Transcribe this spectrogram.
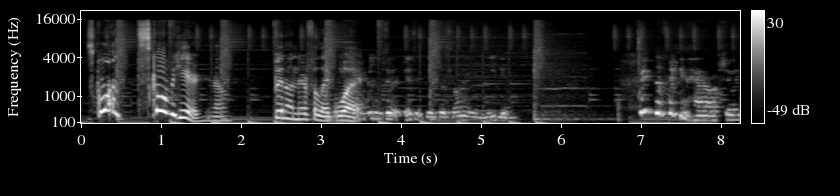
let's go on, let's go over here. You know, been on there for like I what? Hat off, Shelly.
